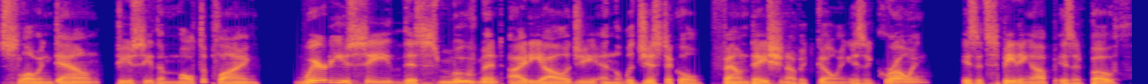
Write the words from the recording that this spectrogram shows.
slowing down? Do you see them multiplying? Where do you see this movement ideology and the logistical foundation of it going? Is it growing? Is it speeding up? Is it both?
